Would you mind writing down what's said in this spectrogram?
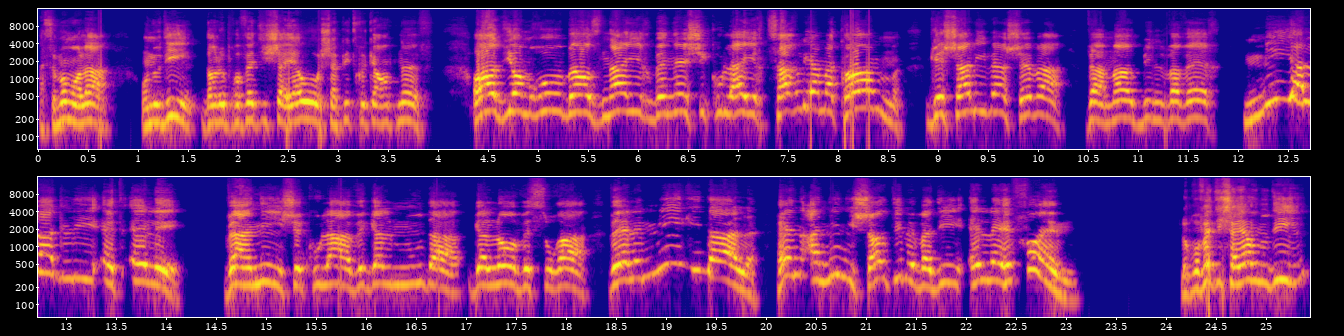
À ce moment-là, On nous dit dans le prophète Ishayahu, chapitre 49, עוד יאמרו באוזנייך בני שיקולייך, צר לי המקום, גשה לי והשבע, ואמרת בלבבך, מי ילד לי את אלה? ואני שכולה וגלמודה, גלו וסורה, ואלה מי גידל? הן אני נשארתי לבדי, אלה איפה הם? Le prophète Ishaïa nous dit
